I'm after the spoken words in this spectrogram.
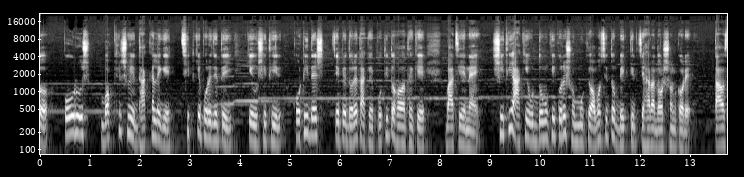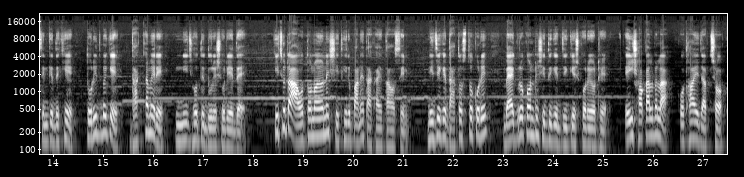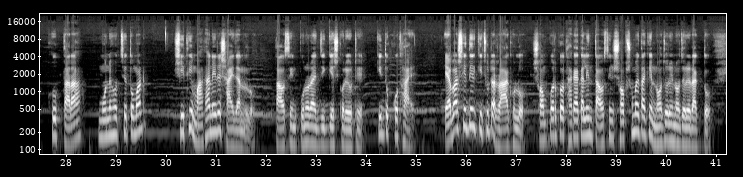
পৌরুষ বক্ষের সহিত ধাক্কা লেগে ছিটকে পড়ে যেতেই কেউ সিথির কটিদেশ চেপে ধরে তাকে পতিত হওয়া থেকে বাঁচিয়ে নেয়। সিথি আঁকি ঊর্ধ্বমুখী করে সম্মুখে অবস্থিত ব্যক্তির চেহারা দর্শন করে। তাহসিনকে দেখে তড়িৎ বেগে ধাক্কা মেরে নিজ হতে দূরে সরিয়ে দেয়। কিছুটা আহত নয়নে সিথির পানে তাকায় তাহসিন। নিজেকে ধাতস্থ করে ব্যগ্রকণ্ঠে সিদ্দিকে জিজ্ঞেস করে ওঠে এই সকালবেলা কোথায় যাচ্ছ? খুব তারা মনে হচ্ছে তোমার। সিথি মাথা নেড়ে সায় জানলো। তাওসিন পুনরায় জিজ্ঞেস করে ওঠে, কিন্তু কোথায়? এবার সেদিন কিছুটা রাগ হলো। সম্পর্ক থাকাকালীন তাওসিন সবসময় তাকে নজরে নজরে রাখত।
